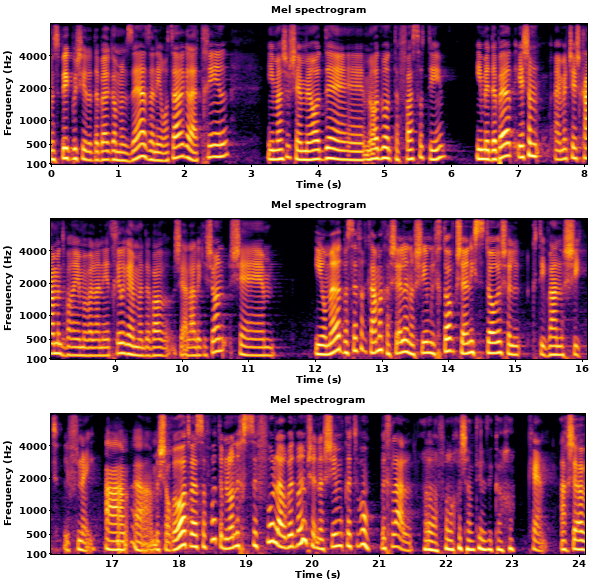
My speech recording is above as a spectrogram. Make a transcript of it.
מספיק בשביל לדבר גם על זה, אז אני רוצה רגע להתחיל עם משהו שמאוד מאוד מאוד תפס אותי. היא מדברת, יש שם, האמת שיש כמה דברים, אבל אני אתחיל רגע עם הדבר שעלה לי ראשון, שהיא אומרת בספר כמה קשה לנשים לכתוב כשאין היסטוריה של כתיבה נשית לפני. המשוררות והסופרות, הם לא נחשפו להרבה דברים שנשים כתבו, בכלל. אף פעם לא חשבתי על זה ככה. כן. עכשיו,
